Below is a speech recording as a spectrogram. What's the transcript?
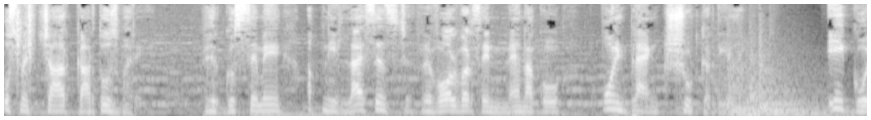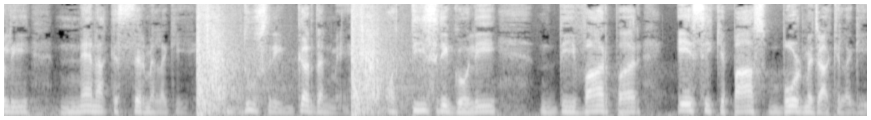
उसमें चार कारतूस भरे। फिर गुस्से में अपनी लाइसेंस्ड रिवॉल्वर से नैना को पॉइंट ब्लैंक शूट कर दिया। एक गोली नैना के सिर में लगी, दूसरी गर्दन में, और तीसरी गोली दीवार पर एसी के पास बोर्ड में जाके लगी।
